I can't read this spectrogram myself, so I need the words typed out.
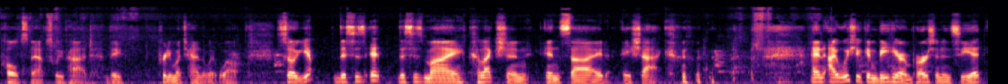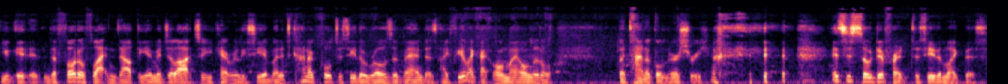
cold snaps we've had. They pretty much handle it well. So, yep, this is it. This is my collection inside a shack. and I wish you can be here in person and see it. You, it, it. The photo flattens out the image a lot, so you can't really see it, but it's kind of cool to see the rows of Vandas. I feel like I own my own little botanical nursery. it's just so different to see them like this.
